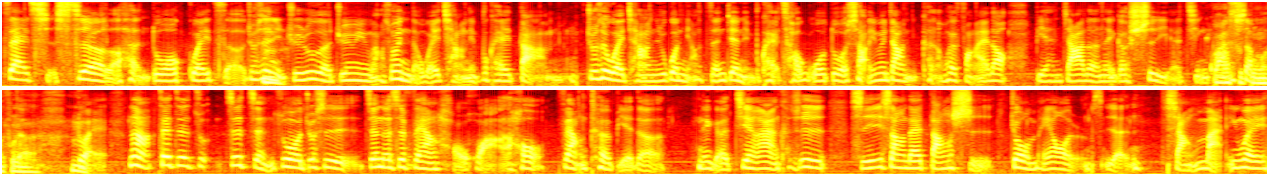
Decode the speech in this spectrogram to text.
在此设了很多规则，就是你居住的居民嘛，所以你的围墙你不可以打，就是围墙，如果你要增建，你不可以超过多少，因为这样你可能会妨碍到别人家的那个视野景观什么的。对，那在这座这整座就是真的是非常豪华，然后非常特别的那个建案，可是实际上在当时就没有人想买，因为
